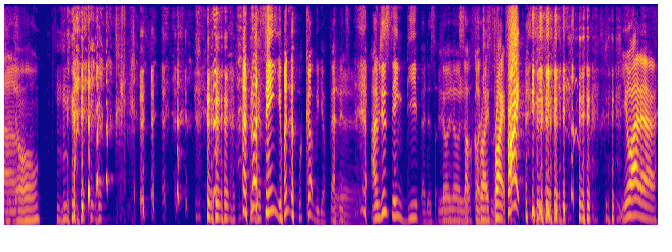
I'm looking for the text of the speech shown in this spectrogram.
Um, no. I'm not saying you want to hook up with your parents. I'm just saying deep at the sub- Lo, lo, lo. subconscious Fried, level. fried, fried. you wanna,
